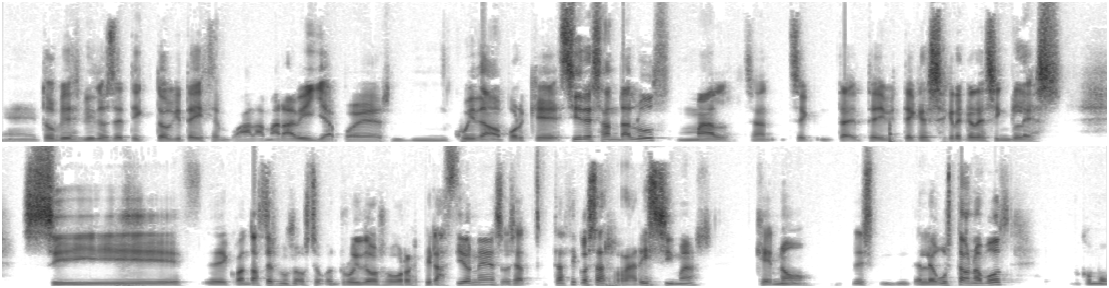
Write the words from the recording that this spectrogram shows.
Eh, tú ves vídeos de TikTok y te dicen, ¡guau, la maravilla! Pues mm, cuidado, porque si eres andaluz, mal. O sea, se, te, te- te- se cree que eres inglés. Si eh, cuando haces ruidos o respiraciones, o sea, te hace cosas rarísimas que no. Es- le gusta una voz como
